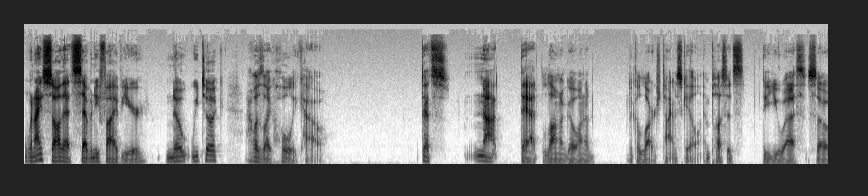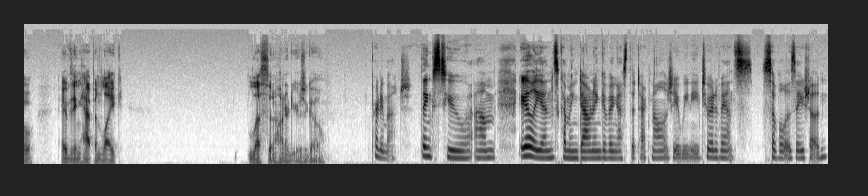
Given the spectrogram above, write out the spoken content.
When I saw that 75 year note we took, I was like, holy cow. That's not that long ago on a like a large time scale. And plus it's the US, so everything happened like less than 100 years ago. Pretty much. Thanks to um, aliens coming down and giving us the technology we need to advance civilization.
